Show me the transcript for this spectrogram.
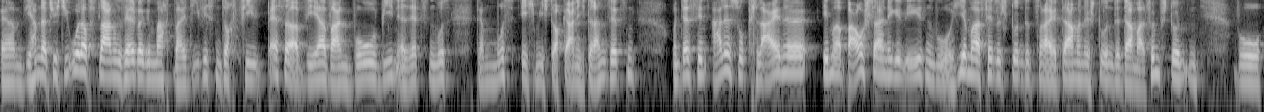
Ähm, die haben natürlich die Urlaubsplanung selber gemacht, weil die wissen doch viel besser, wer wann wo wen ersetzen muss. Da muss ich mich doch gar nicht dran setzen. Und das sind alles so kleine, immer Bausteine gewesen, wo hier mal Viertelstunde Zeit, da mal eine Stunde, da mal fünf Stunden, wo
